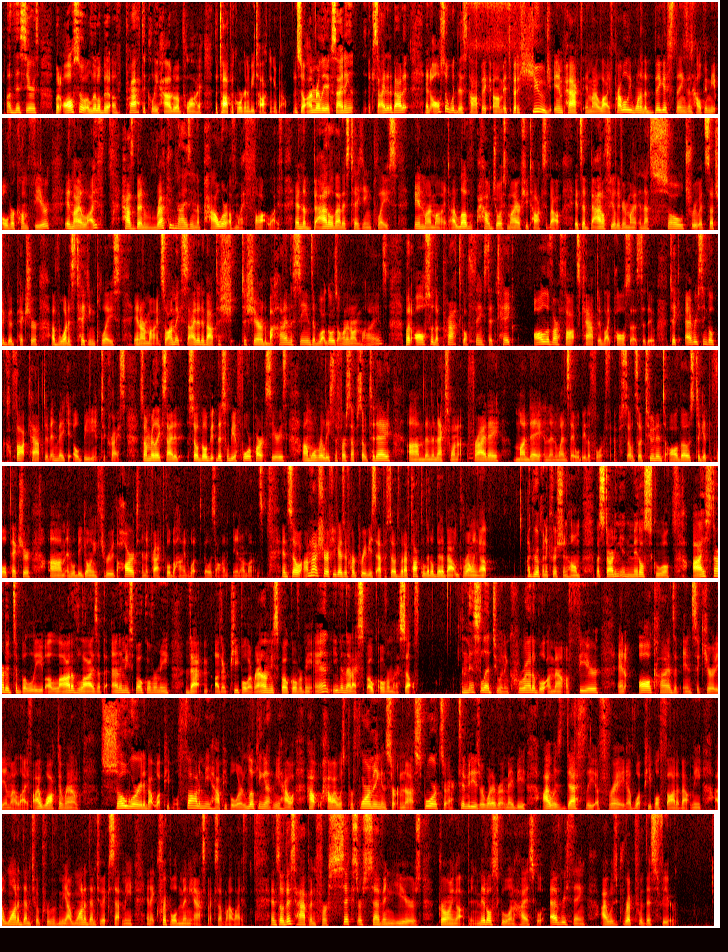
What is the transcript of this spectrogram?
of this series, but also a little bit of practically how to apply the topic we're going to be talking about. And so I'm really exciting, excited about it. And also with this topic, um, it's been a huge impact in my life. Probably one of the biggest things in helping me overcome fear in my life has been recognizing the power of my thought life and the battle that is taking place in my mind. I love how Joyce Meyer she talks about it's a battlefield of your mind and that's so true. It's such a good picture of what is taking place in our mind. So I'm excited about to sh- to share the behind the scenes of what goes on in our minds, but also the practical things to take all of our thoughts captive, like Paul says to do. Take every single thought captive and make it obedient to Christ. So I'm really excited. So be, this will be a four part series. Um, we'll release the first episode today, um, then the next one Friday, Monday, and then Wednesday will be the fourth episode. So tune into all those to get the full picture, um, and we'll be going through the heart and the practical behind what goes on in our minds. And so I'm not sure if you guys have heard previous episodes, but I've talked a little bit about growing up I grew up in a Christian home, but starting in middle school, I started to believe a lot of lies that the enemy spoke over me, that other people around me spoke over me, and even that I spoke over myself. And this led to an incredible amount of fear and all kinds of insecurity in my life. I walked around so worried about what people thought of me, how people were looking at me, how how how I was performing in certain uh, sports or activities or whatever it may be. I was deathly afraid of what people thought about me. I wanted them to approve of me. I wanted them to accept me, and it crippled many aspects of my life. And so this happened for 6 or 7 years growing up in middle school and high school. Everything I was gripped with this fear.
